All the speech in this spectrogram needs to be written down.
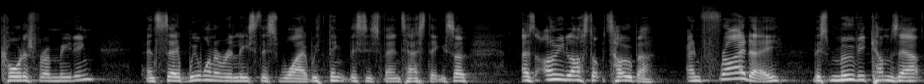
called us for a meeting, and said, We want to release this wide. We think this is fantastic. So, as only last October, and Friday, this movie comes out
